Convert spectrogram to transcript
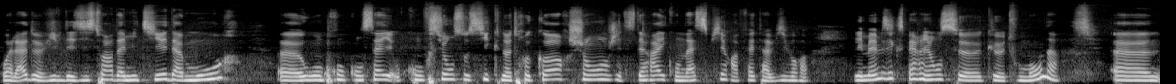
voilà de vivre des histoires d'amitié, d'amour, euh, où on prend conseil, conscience aussi que notre corps change, etc., et qu'on aspire en fait à vivre les mêmes expériences euh, que tout le monde. Euh,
